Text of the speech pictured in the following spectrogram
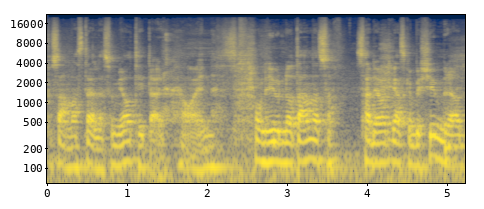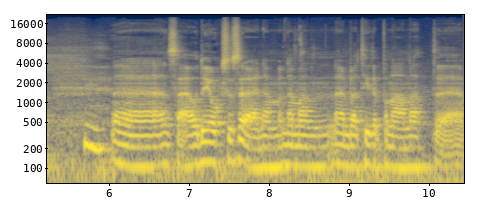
på samma ställe som jag tittar. Ja, en, om den gjorde något annat så, så hade jag varit ganska bekymrad. Mm. Uh, så här, och det är också sådär när, när, man, när man börjar titta på något annat. Eh, uh,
